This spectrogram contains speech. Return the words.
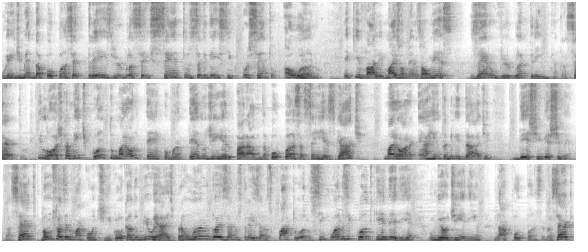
o rendimento da poupança é 3,675% ao ano equivale mais ou menos ao mês 0,30, tá certo? E logicamente, quanto maior o tempo mantendo o dinheiro parado na poupança sem resgate, maior é a rentabilidade deste investimento, tá certo? Vamos fazer uma continha, colocando mil reais para um ano, dois anos, três anos, quatro anos, cinco anos e quanto que renderia o meu dinheirinho na poupança, tá certo?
